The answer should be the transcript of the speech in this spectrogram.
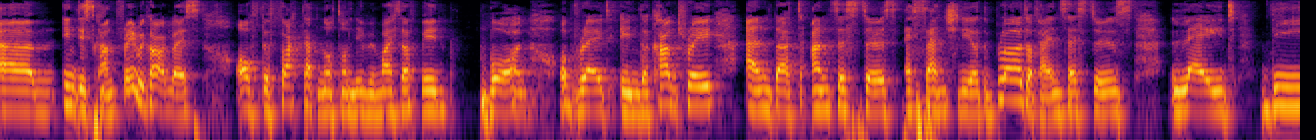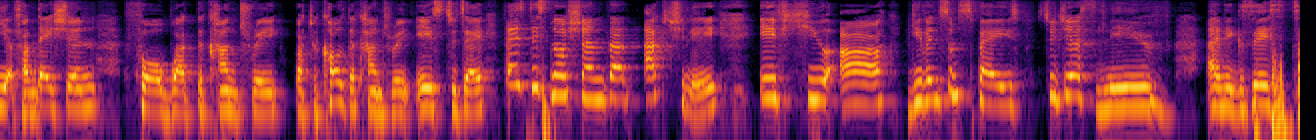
um, in this country, regardless of the fact that not only we might have been born or bred in the country and that ancestors essentially or the blood of ancestors laid the foundation for what the country what we call the country is today there's this notion that actually if you are given some space to just live and exist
